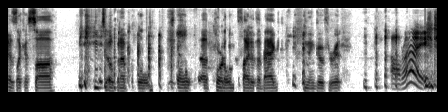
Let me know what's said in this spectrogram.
as like a saw to open up the little, little uh, portal on the side of the bag, and then go through it. All right.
